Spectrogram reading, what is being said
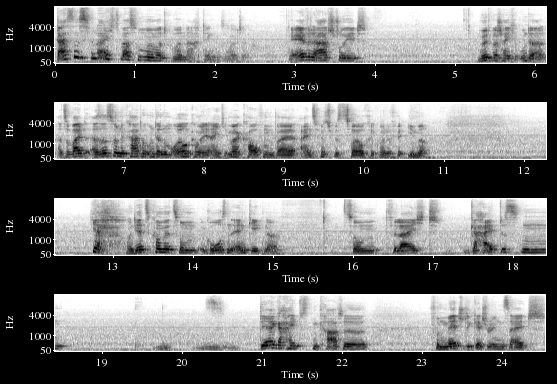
Das ist vielleicht was, wo man mal drüber nachdenken sollte. Der Elfide Archdruid wird wahrscheinlich unter, also, weil, also das ist so eine Karte unter einem Euro kann man den eigentlich immer kaufen, weil 1,50 bis 2 Euro kriegt man dafür immer. Ja, und jetzt kommen wir zum großen Endgegner. Zum vielleicht gehyptesten, der gehyptesten Karte von Magic the Gathering seit,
